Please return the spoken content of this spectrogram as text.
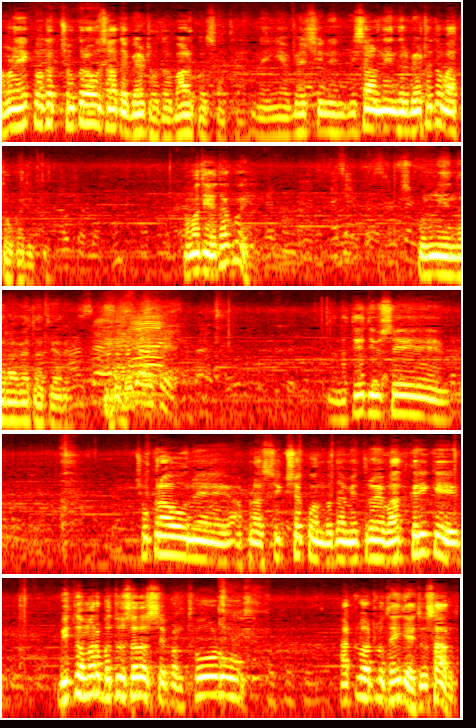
હમણાં એક વખત છોકરાઓ સાથે બેઠો હતો, બાળકો સાથે. અને અહીંયા બેસીને વિશાળની અંદર બેઠો તો વાતો કરી હતી. આમાંથી હતા કોઈ? સ્કૂલની અંદર આવ્યા હતા ત્યારે. અને તે દિવસે છોકરાઓને આપણા શિક્ષકો બધા મિત્રોએ વાત કરી કે બીજું અમારે બધું સરસ છે, પણ થોડું આટલું આટલું થઈ જાય તો સારું.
